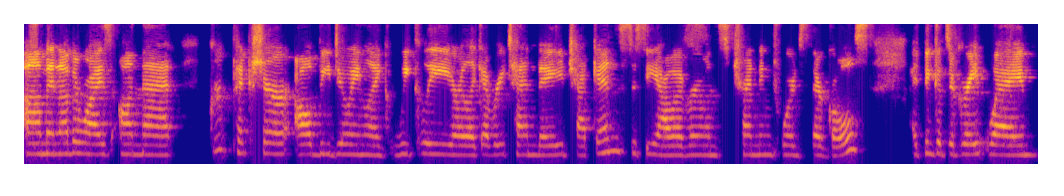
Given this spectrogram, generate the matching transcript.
Um, and otherwise on that group picture i'll be doing like weekly or like every 10 day check-ins to see how everyone's trending towards their goals. I think it's a great way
